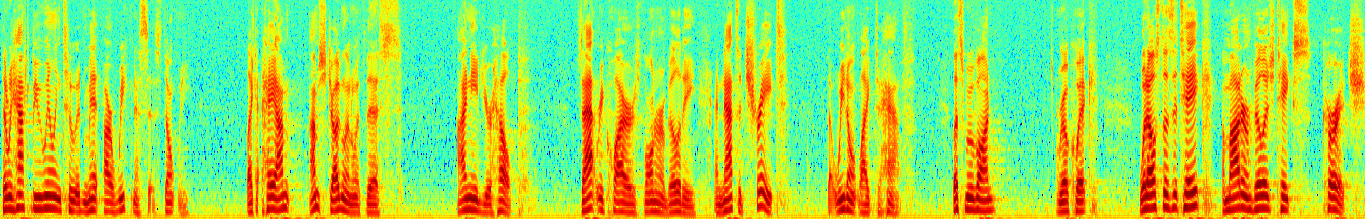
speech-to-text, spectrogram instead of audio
then we have to be willing to admit our weaknesses, don't we? Like, hey, I'm, I'm struggling with this. I need your help. That requires vulnerability, and that's a trait that we don't like to have. Let's move on real quick. What else does it take? A modern village takes courage.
